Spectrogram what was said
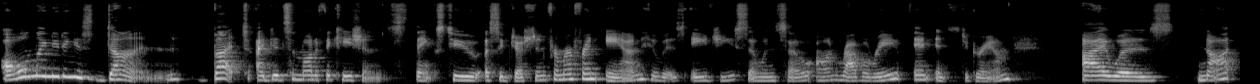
All my knitting is done, but I did some modifications thanks to a suggestion from our friend Anne, who is AG so and so on Ravelry and Instagram. I was not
